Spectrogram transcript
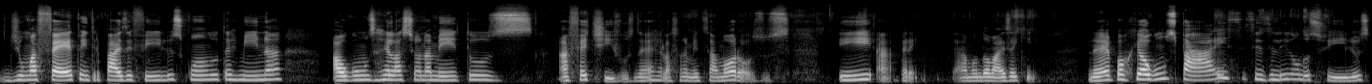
de um afeto entre pais e filhos quando termina alguns relacionamentos afetivos, né? Relacionamentos amorosos. E, ah, peraí, ela mandou mais aqui, né? Porque alguns pais se desligam dos filhos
